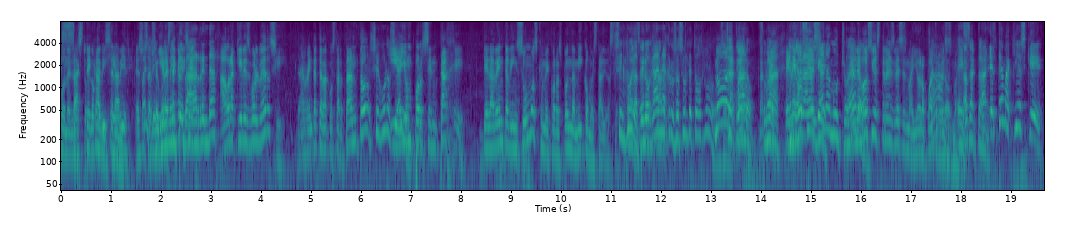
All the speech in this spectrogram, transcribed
con el Exacto, Azteca lo que dice vigente. David. Eso Seguramente va a arrendar. ¿Ahora quieres volver? Sí. La renta te va a costar tanto. Seguro y sí. hay un porcentaje de la venta de insumos que me corresponde a mí como Estadio Azteca. Sin duda, ser, pero claro. gana Cruz Azul de todos modos. No, O sea, de acuerdo, claro. de Es acuerdo. una- el, negocio es, gana mucho, el claro. negocio es tres veces mayor o cuatro Claro. veces mayor. Exactamente. Ah, el tema aquí es que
